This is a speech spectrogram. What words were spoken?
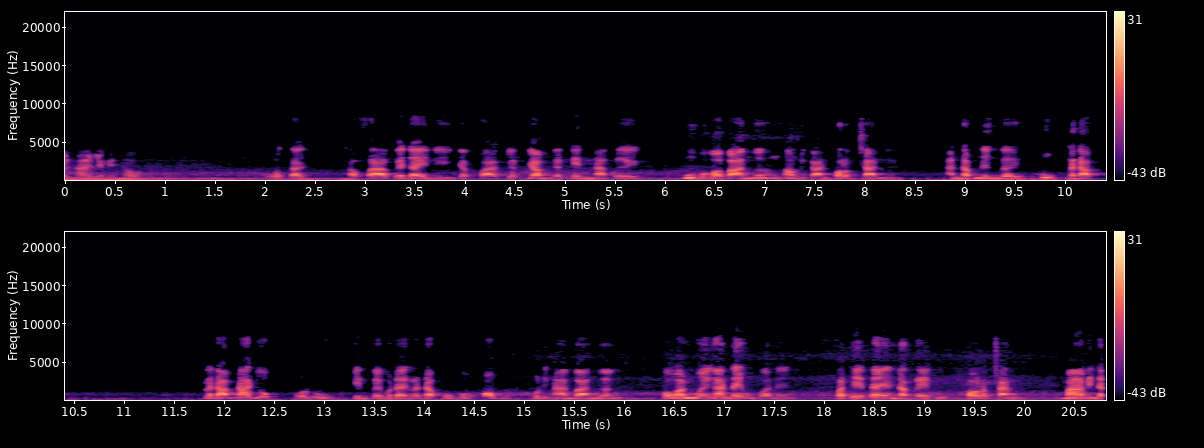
ปัญหาย่างไงเขาโอ้ถ้าถ้าฝากไปได้นี่อยากฝากอยากย่ำอยากเน้นหนักเลยผู้เพราะว่าบ้านเมืองของเขาในการคอร์รัปชันนี่อันดับหนึ่งเลยทุกระดับ ระดับนายกพ่อลูกเป็นไปว่าได้ระดับผู้ปกครองบริหารบ้านเมืองเพระว่าหน่วยงานใดองค์กรไหนประเทศไทยอันดับแรกคือคอร์รัปชันมาเป็นอัน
